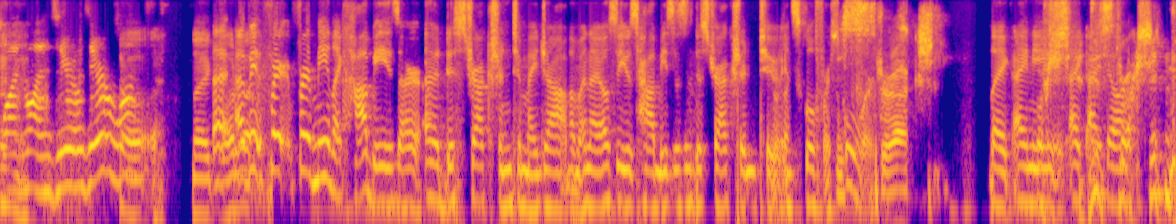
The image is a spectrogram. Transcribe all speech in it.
One one zero zero one. So, like, Uh, what I mean, for, for me, like hobbies are a distraction to my job. Um, and I also use hobbies as a distraction to in school for schoolwork. Distraction. Like I need, I, I don't. destruction.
